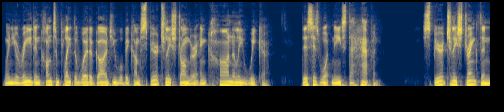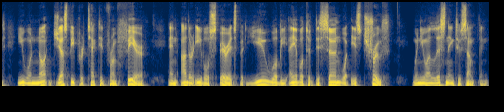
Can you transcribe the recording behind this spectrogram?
When you read and contemplate the Word of God, you will become spiritually stronger and carnally weaker. This is what needs to happen. Spiritually strengthened, you will not just be protected from fear, and other evil spirits, but you will be able to discern what is truth when you are listening to something.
